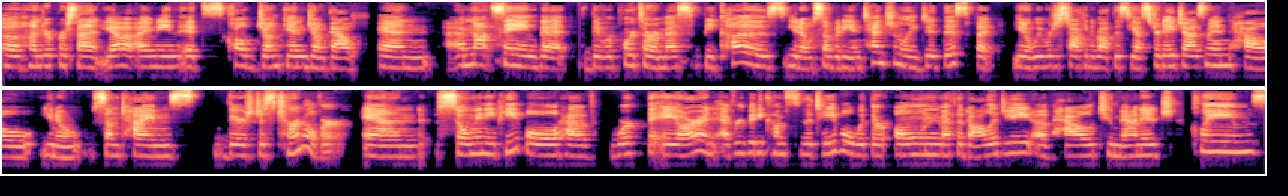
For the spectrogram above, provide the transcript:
A hundred percent. Yeah. I mean, it's called junk in, junk out. And I'm not saying that the reports are a mess because, you know, somebody intentionally did this, but, you know, we were just talking about this yesterday, Jasmine, how, you know, sometimes there's just turnover. And so many people have worked the AR, and everybody comes to the table with their own methodology of how to manage claims.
